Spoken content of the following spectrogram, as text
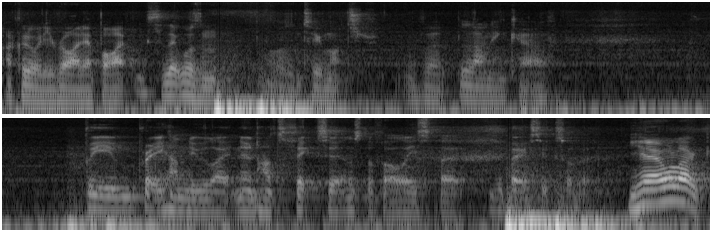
I could already ride a bike, so it wasn't it wasn't too much of a learning curve. But you're pretty handy with like knowing how to fix it and stuff, or at least like the basics of it. Yeah, well, like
